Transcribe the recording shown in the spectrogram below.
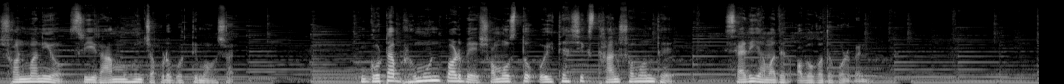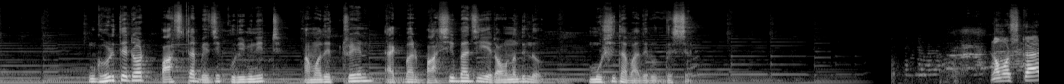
সম্মানীয় শ্রী রামমোহন চক্রবর্তী মহাশয়। গোটা ভ্রমণ পর্বে সমস্ত ঐতিহাসিক স্থান সম্বন্ধে স্যারই আমাদের অবগত করবেন। ঘড়িতে ডট পাঁচটা বেজে কুড়ি মিনিট আমাদের ট্রেন একবার বাঁশি বাজিয়ে রওনা দিল মুর্শিদাবাদের উদ্দেশ্যে। নমস্কার।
